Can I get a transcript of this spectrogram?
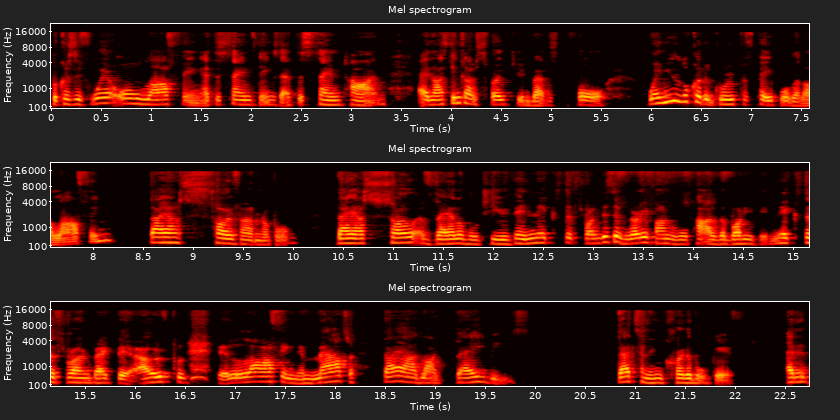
Because if we're all laughing at the same things at the same time, and I think I've spoke to you about this before, when you look at a group of people that are laughing, they are so vulnerable. They are so available to you. Their necks are thrown. This is a very vulnerable part of the body. Their necks are thrown back. They're open. They're laughing. Their mouths. Are, they are like babies that's an incredible gift. And it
